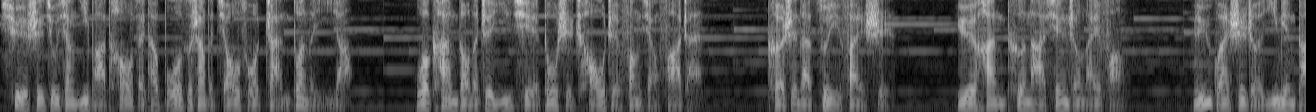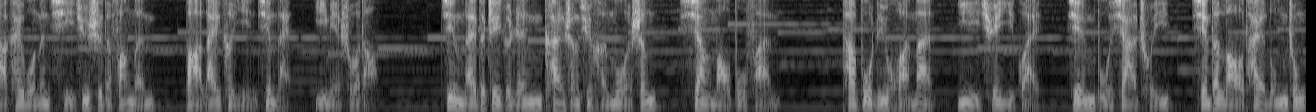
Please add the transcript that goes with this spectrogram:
确实，就像你把套在他脖子上的绞索斩断了一样。我看到了，这一切都是朝着方向发展。可是那罪犯是约翰·特纳先生来访。旅馆侍者一面打开我们起居室的房门，把来客引进来，一面说道：“进来的这个人看上去很陌生，相貌不凡。他步履缓慢，一瘸一拐，肩部下垂，显得老态龙钟。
